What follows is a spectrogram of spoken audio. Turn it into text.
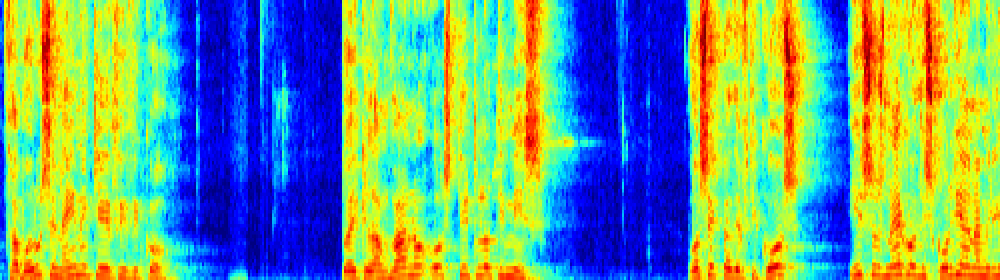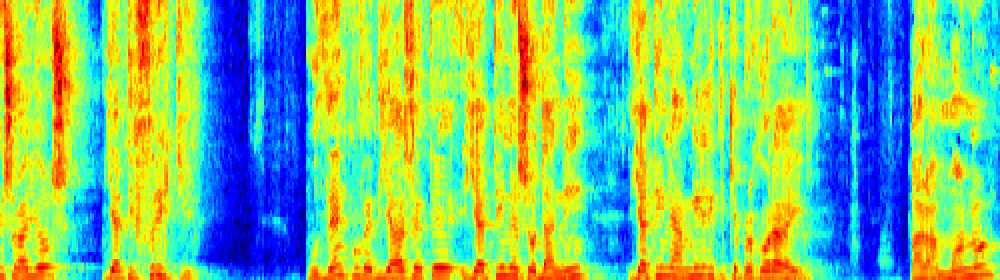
θα μπορούσε να είναι και εφηβικό. Το εκλαμβάνω ως τίτλο τιμής. Ως εκπαιδευτικός ίσως να έχω δυσκολία να μιλήσω αλλιώς για τη φρίκη που δεν κουβεντιάζεται γιατί είναι ζωντανή, γιατί είναι αμήλυτη και προχωράει. Παρά μόνο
